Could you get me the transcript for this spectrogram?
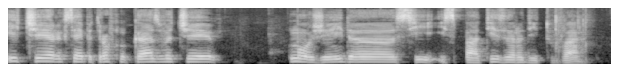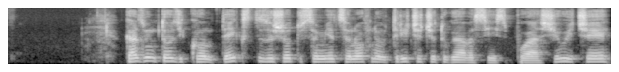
и че Алексей Петров му казва, че може и да си изпати заради това. Казвам този контекст, защото самият Цанов не отрича, че тогава се е изплашил и че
